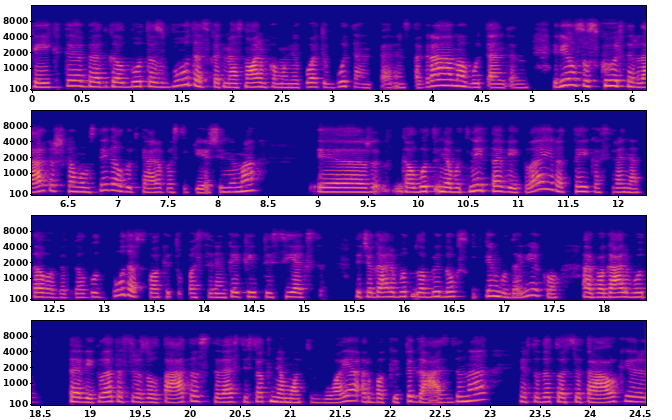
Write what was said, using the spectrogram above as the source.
veikti bet galbūt tas būdas kad mes norim komunikuoti būtent per instagramą būtent ten rylsus kurti ir dar kažką mums tai galbūt kelia pasipriešinimą. Ir galbūt nebūtinai ta veikla yra tai kas yra ne tavo bet galbūt būdas kokį tu pasirinkai kaip tai sieksi. Tai čia gali būt labai daug skirtingų dalykų. Arba gali būt ta veikla tas rezultatas tavęs tiesiog nemotyvuoja arba kaip tik gąsdina ir tada tu atsitrauki ir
